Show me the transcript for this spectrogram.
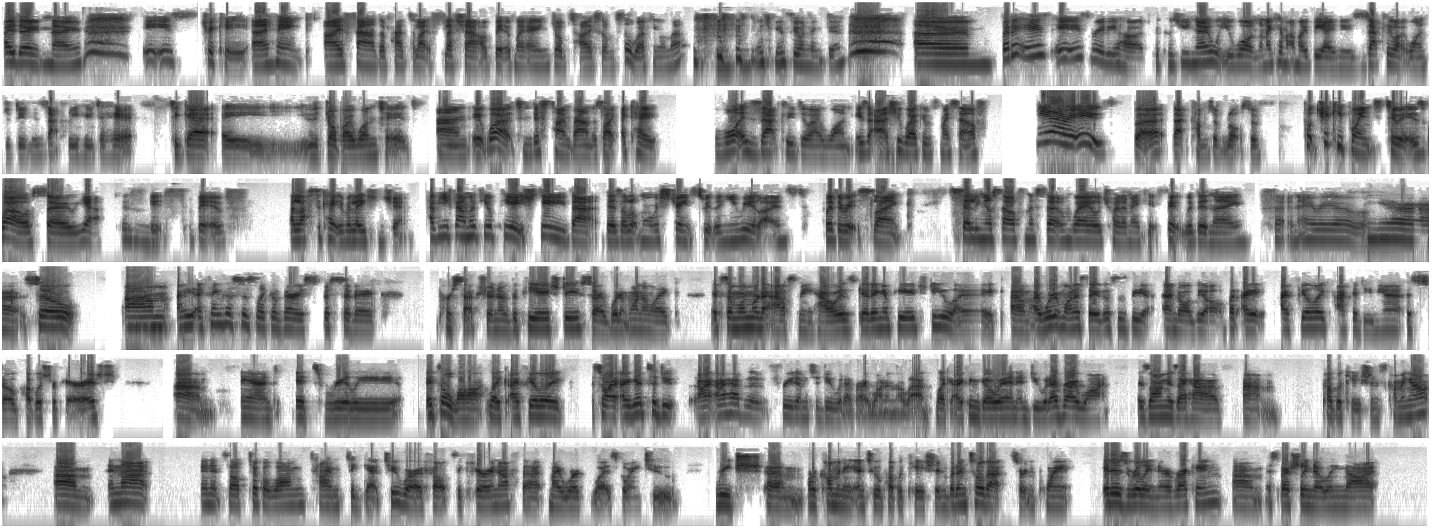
I don't know. It is tricky. I think I found I've had to like flesh out a bit of my own job title. I'm still working on that, as you can see on LinkedIn. Um, but it is, it is really hard because you know what you want. When I came out of my BA, I knew exactly what I wanted to do, and exactly who to hit to get a, the job I wanted. And it worked. And this time round, it's like, okay, what exactly do I want? Is it actually working for myself? Yeah, it is. But that comes with lots of put tricky points to it as well. So yeah, it's, mm. it's a bit of elasticated relationship. Have you found with your PhD that there's a lot more restraints to it than you realized? Whether it's like selling yourself in a certain way or trying to make it fit within a certain area? Or? Yeah. So um, I, I think this is like a very specific perception of the PhD. So I wouldn't want to like if someone were to ask me how is getting a phd like um, i wouldn't want to say this is the end all be all but i i feel like academia is so publish or perish um, and it's really it's a lot like i feel like so i, I get to do I, I, have the freedom to do whatever i want in the lab like i can go in and do whatever i want as long as i have um, publications coming out um, and that in itself took a long time to get to where i felt secure enough that my work was going to reach um, or culminate into a publication. But until that certain point, it is really nerve wracking, um, especially knowing that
